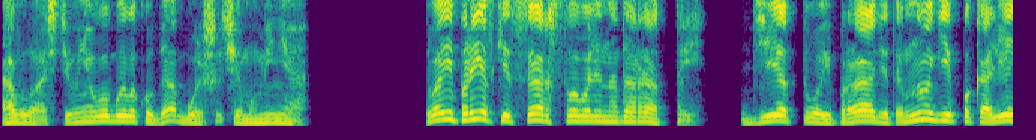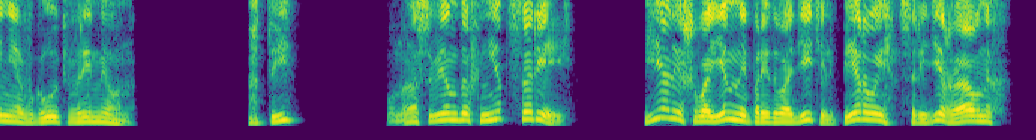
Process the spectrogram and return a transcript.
А власти у него было куда больше, чем у меня. Твои предки царствовали над Араттой. Дед твой, прадед и многие поколения вглубь времен. А ты? У нас, вендов, нет царей. Я лишь военный предводитель, первый среди равных,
